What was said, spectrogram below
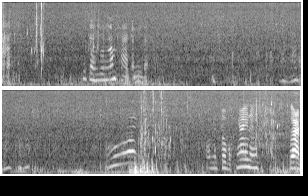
ค่ะที่ จังยนล้ำผากอันนี้แหละโอ้ยมันเป็นตัวบักง่ายหนึ่งเพื่อน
